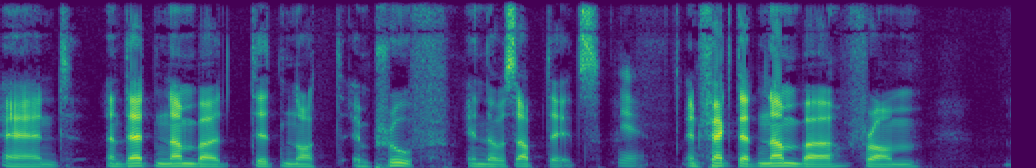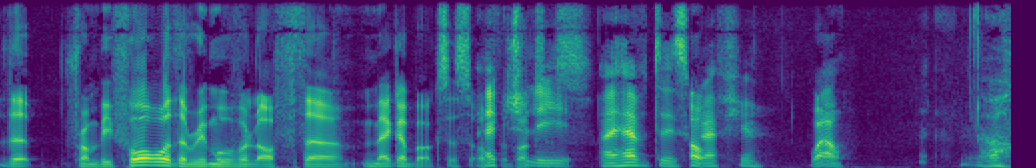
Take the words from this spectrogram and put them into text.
and and that number did not improve in those updates. yeah In fact, that number from the from before the removal of the mega boxes of the actually boxes. I have this Oh. graph here. Wow, Oh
